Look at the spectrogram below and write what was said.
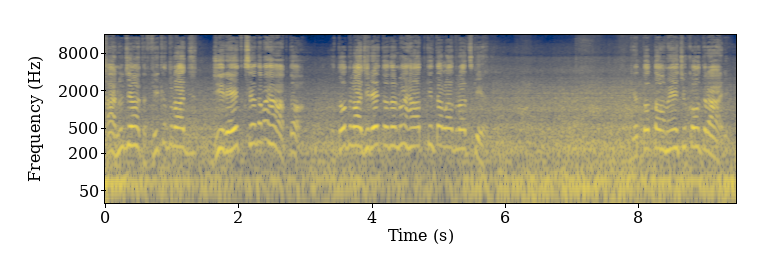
Ah, não adianta, fica do lado direito que você anda mais rápido, ó. Eu tô do lado direito, andando mais rápido quem tá lá do lado esquerdo. Que é totalmente o contrário.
